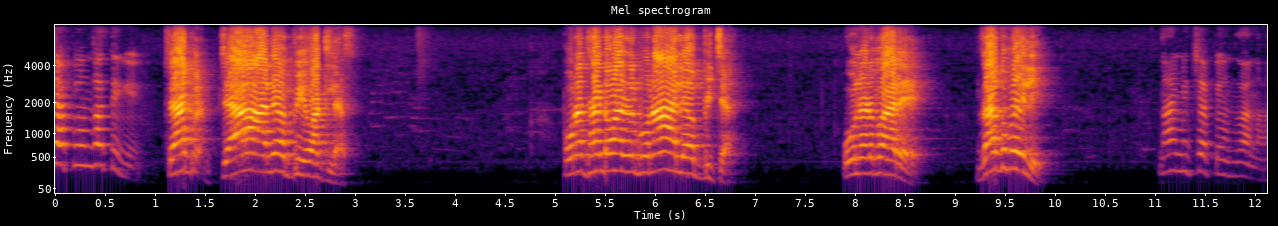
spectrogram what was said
चहा पिऊन जाते की. चहा पि- चहा आल्यावर पी वाटल्यास. पुन्हा थंड वाजेल पुन्हा आल्यावर पिच्या उलट बारे. जा तू पहिली. नाही मी चहा पिऊन जाणार.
